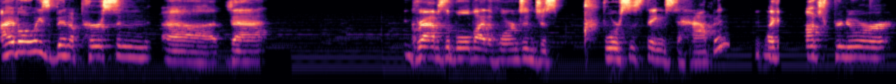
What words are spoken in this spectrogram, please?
I've always been a person uh, that grabs the bull by the horns and just forces things to happen. Mm-hmm. Like an entrepreneur,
